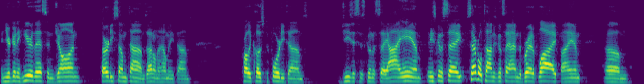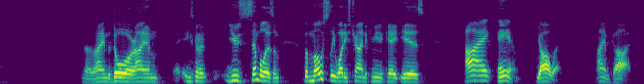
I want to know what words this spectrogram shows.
And you're going to hear this in John 30 some times. I don't know how many times. Probably close to 40 times. Jesus is going to say, I am. And he's going to say, several times, he's going to say, I am the bread of life. I am, um, Uh, I am the door. I am, he's going to use symbolism, but mostly what he's trying to communicate is, I am Yahweh. I am God.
